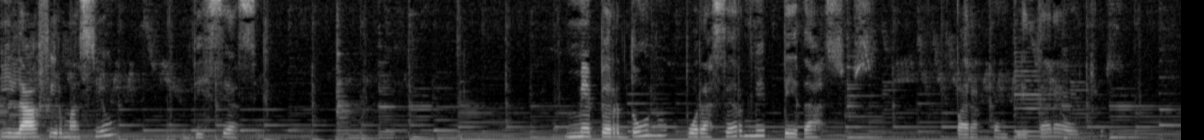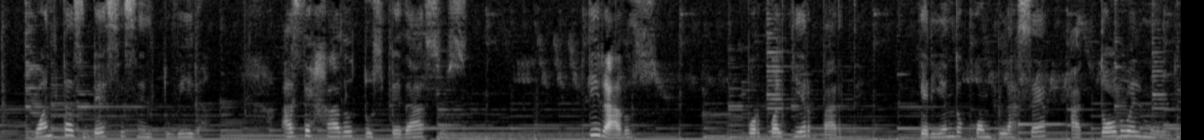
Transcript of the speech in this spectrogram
Y la afirmación dice así. Me perdono por hacerme pedazos para completar a otros. ¿Cuántas veces en tu vida has dejado tus pedazos tirados por cualquier parte, queriendo complacer a todo el mundo?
